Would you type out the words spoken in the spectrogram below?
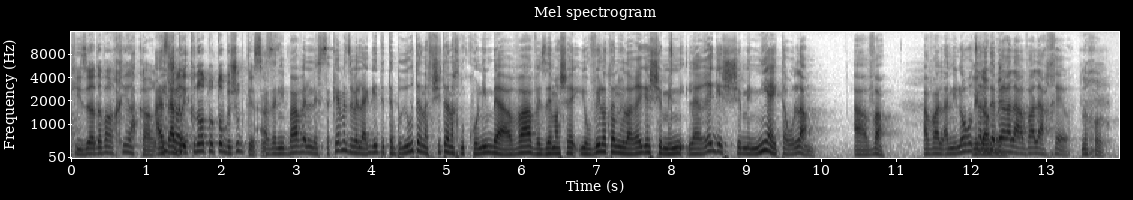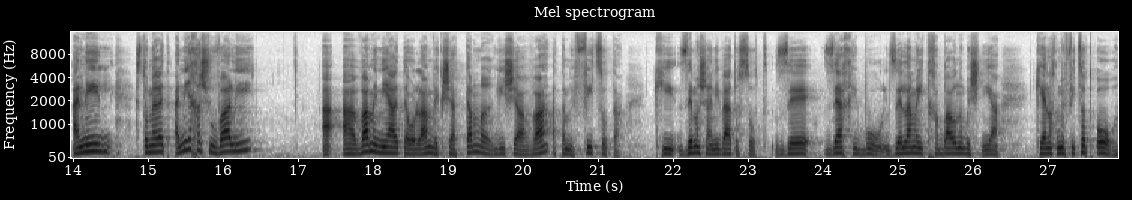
כי זה הדבר הכי יקר. אי אפשר הבר... לקנות אותו בשום כסף. אז אני באה לסכם את זה ולהגיד, את הבריאות הנפשית אנחנו קונים באהבה, וזה מה שיוביל אותנו לרגש, שמני... לרגש שמניע את העולם. אהבה. אבל אני לא רוצה לגמרי. לדבר על אהבה לאחר. נכון. אני, זאת אומרת, אני חשובה לי, האהבה מניעה את העולם, וכשאתה מרגיש אהבה, אתה מפיץ אותה. כי זה מה שאני ואת עושות. זה, זה החיבור, זה למה התחברנו בשנייה. כי אנחנו מפיצות אור.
